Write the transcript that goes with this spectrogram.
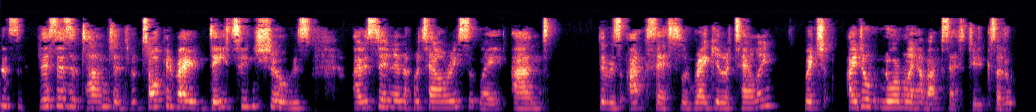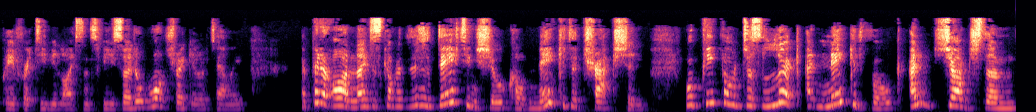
This, this is a tangent. We're talking about dating shows. I was staying in a hotel recently and there was access to regular telly, which I don't normally have access to because I don't pay for a TV license fee, so I don't watch regular telly. I put it on and I discovered there's a dating show called Naked Attraction where people just look at naked folk and judge them,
